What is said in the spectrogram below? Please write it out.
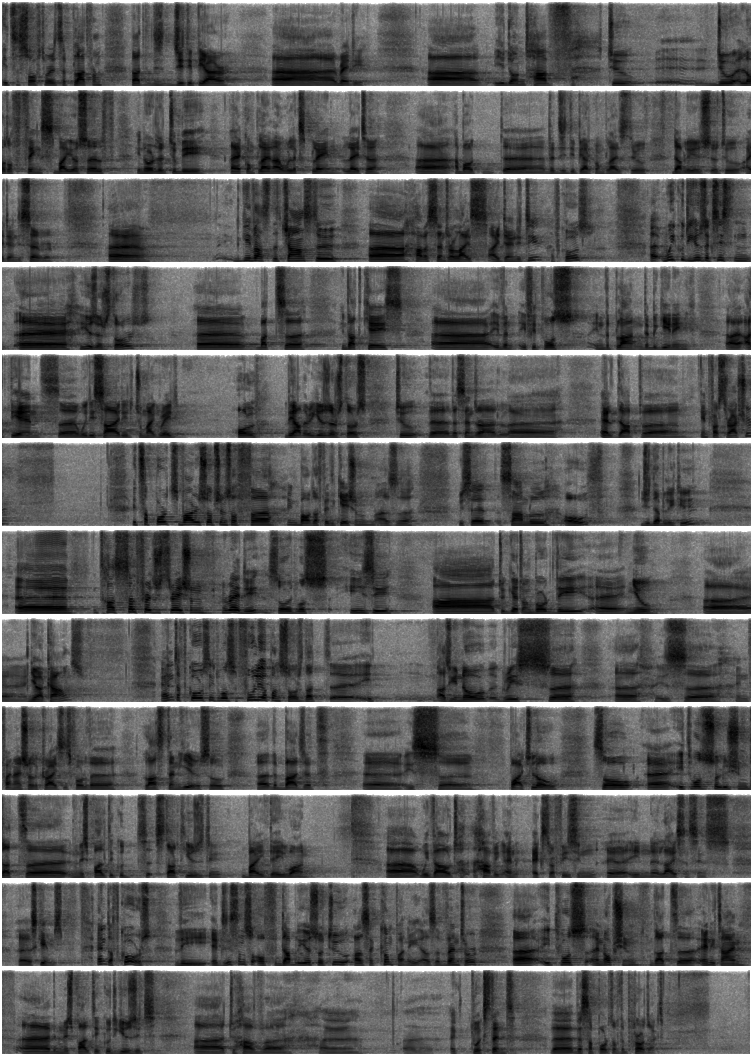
it's a software, it's a platform that is GDPR uh, ready. you don't have to do a lot of things by yourself in order to be uh, compliant. I will explain later uh, about uh, the GDPR compliance through WSO2 Identity Server. Uh, it gives us the chance to uh, have a centralized identity, of course. Uh, we could use existing user stores, but in that case, even if it was in the plan in the beginning, uh, at the end, uh, we decided to migrate all the other user stores to the, the central uh, LDAP infrastructure. It supports various options of inbound authentication, as we said, SAML, OAuth, JWT. Uh, it has self-registration ready, so it was easy uh, to get on board the uh, new, new accounts. And of course, it was fully open source that uh, it, as you know, Greece uh, uh, is in financial crisis for the last 10 years. So the budget is quite low. So uh, it was a solution that uh, municipality could start using by day one uh, without having an extra fees in, in licensing schemes. And of course, the existence of WSO2 as a company, as a vendor, uh, it was an option that uh, anytime uh, the municipality could use it uh, to have, uh, uh, to extend the, the support of the project.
